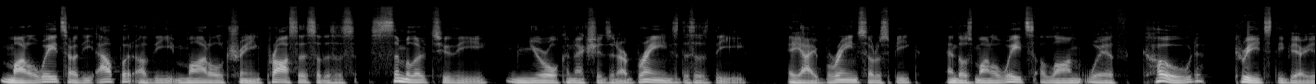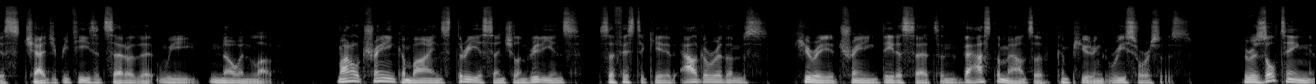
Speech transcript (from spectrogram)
Model weights are the output of the model training process. So, this is similar to the neural connections in our brains. This is the AI brain, so to speak. And those model weights, along with code, creates the various ChatGPTs, et cetera, that we know and love. Model training combines three essential ingredients sophisticated algorithms, curated training data sets, and vast amounts of computing resources. The resulting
